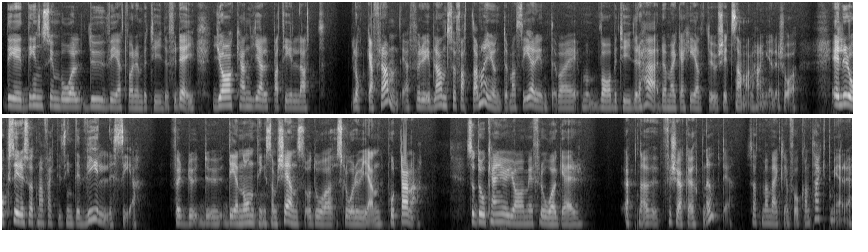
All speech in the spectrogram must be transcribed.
Det är din symbol, du vet vad den betyder för dig. Jag kan hjälpa till att locka fram det, för ibland så fattar man ju inte, man ser inte vad, är, vad betyder det här, den verkar helt ur sitt sammanhang eller så. Eller också är det så att man faktiskt inte vill se. För du, du, det är någonting som känns och då slår du igen portarna. Så då kan ju jag med frågor öppna, försöka öppna upp det. Så att man verkligen får kontakt med det.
